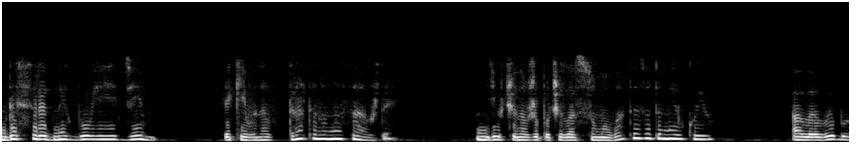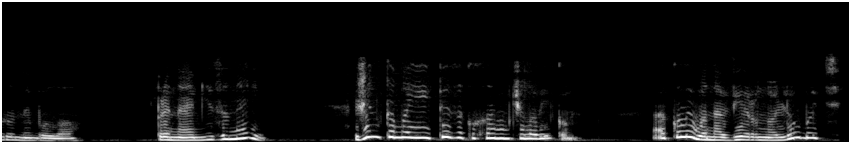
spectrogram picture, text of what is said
Десь серед них був її дім, який вона втратила назавжди. Дівчина вже почала сумувати за домівкою, але вибору не було, принаймні за нею. Жінка має йти за коханим чоловіком, а коли вона вірно любить,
